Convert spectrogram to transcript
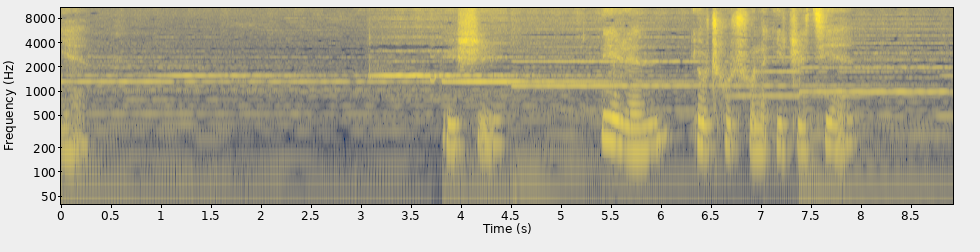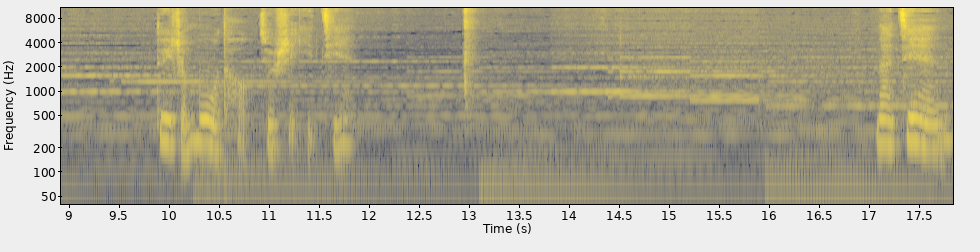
雁。于是，猎人又抽出了一支箭，对着木头就是一箭。那箭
